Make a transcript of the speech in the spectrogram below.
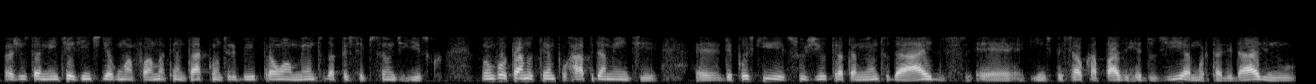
para justamente a gente, de alguma forma, tentar contribuir para um aumento da percepção de risco. Vamos voltar no tempo rapidamente. É, depois que surgiu o tratamento da AIDS, é, em especial capaz de reduzir a mortalidade no,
